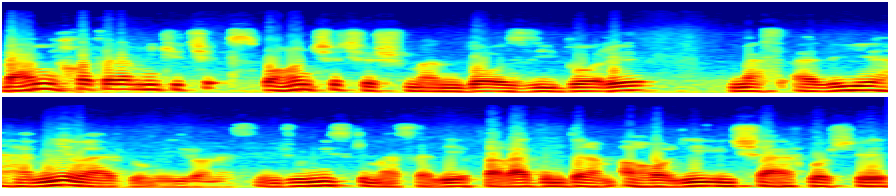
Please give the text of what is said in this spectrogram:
به همین خاطر هم اینکه چه اصفهان چه چشمندازی داره. مسئله همه مردم ایران است. اینجور نیست که مسئله فقط نمی‌دونم اهالی این شهر باشه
